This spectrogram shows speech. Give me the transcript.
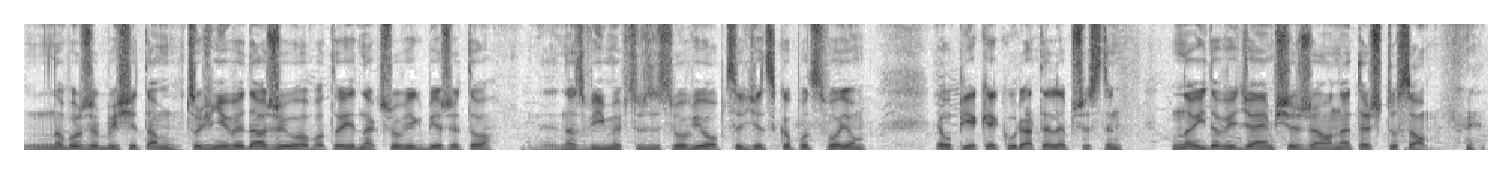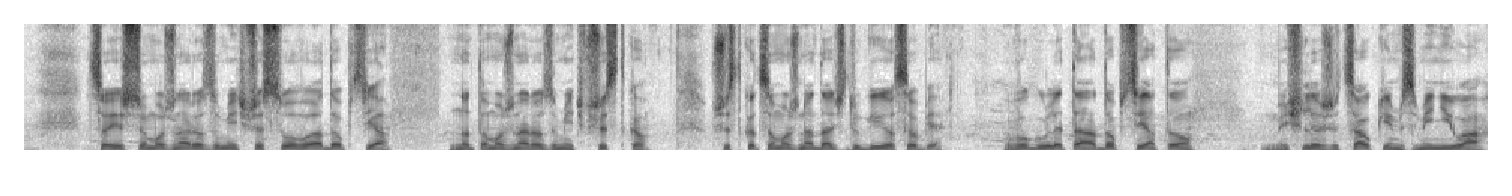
no bo żeby się tam coś nie wydarzyło, bo to jednak człowiek bierze to, nazwijmy w cudzysłowie, obce dziecko pod swoją opiekę, kuratelę przez ten no i dowiedziałem się, że one też tu są. Co jeszcze można rozumieć przez słowo adopcja? No to można rozumieć wszystko. Wszystko, co można dać drugiej osobie. W ogóle ta adopcja to myślę, że całkiem zmieniła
